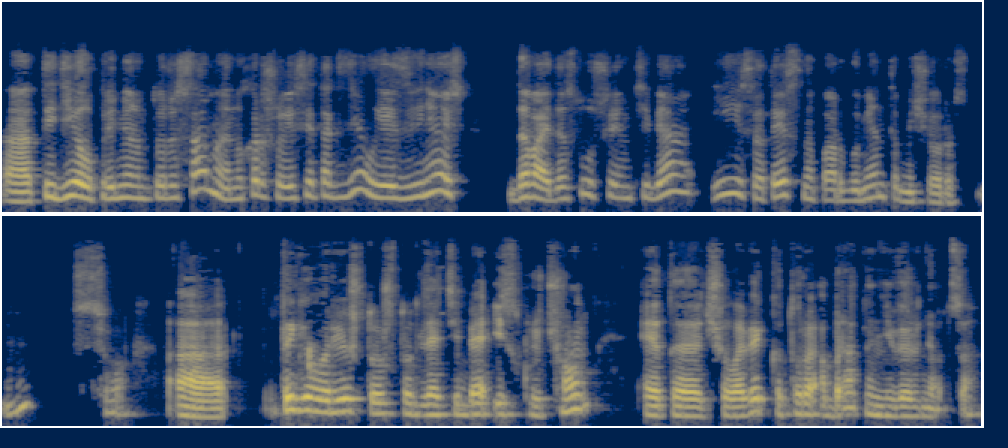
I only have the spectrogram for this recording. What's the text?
а, ты делал примерно то же самое. Ну хорошо, если я так сделал, я извиняюсь. Давай, дослушаем тебя и, соответственно, по аргументам еще раз. Мгм. Все. ты говоришь то, что для тебя исключен, это человек, который обратно не вернется.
